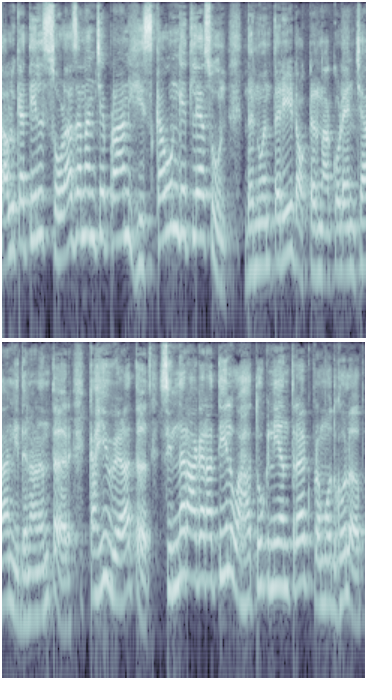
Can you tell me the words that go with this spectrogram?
तालुक्यातील सोळा जणांचे प्राण हिसकावून घेतले असून धन्वंतरी डॉक्टर नाकोड यांच्या निधनानंतर काही वेळातच सिन्नर आगारातील वाहतूक नियंत्रक प्रमोद घोलप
